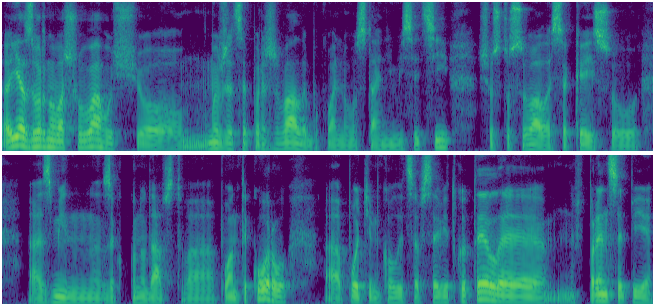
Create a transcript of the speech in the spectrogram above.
Я зверну вашу увагу, що ми вже це переживали буквально в останні місяці, що стосувалося кейсу змін законодавства по антикору. Потім, коли це все відкотили, в принципі,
